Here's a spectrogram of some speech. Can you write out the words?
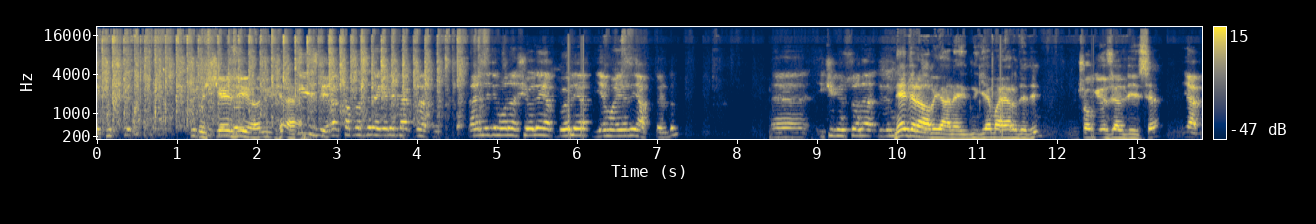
E, kuş, Kuş geziyor. Geziyor. Kafasına göre takla atmış. Ben dedim ona şöyle yap böyle yap yem ayarı yaptırdım. Ee, iki gün sonra dedim. Nedir abi yani yem ayarı dedin? Çok özel değilse. Ya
